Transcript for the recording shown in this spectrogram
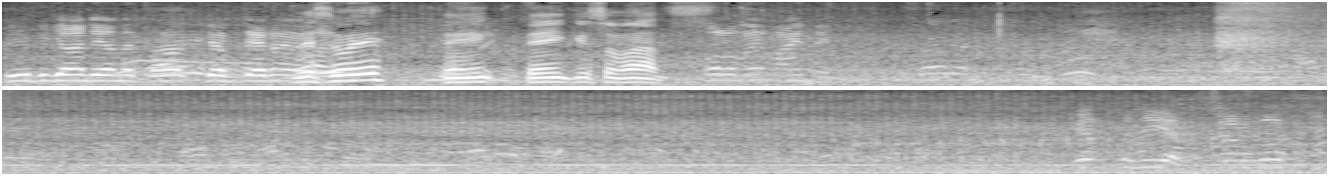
Will you be going down the park? Go down This way? Thank, thank you so much. Follow that lane then. Get the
